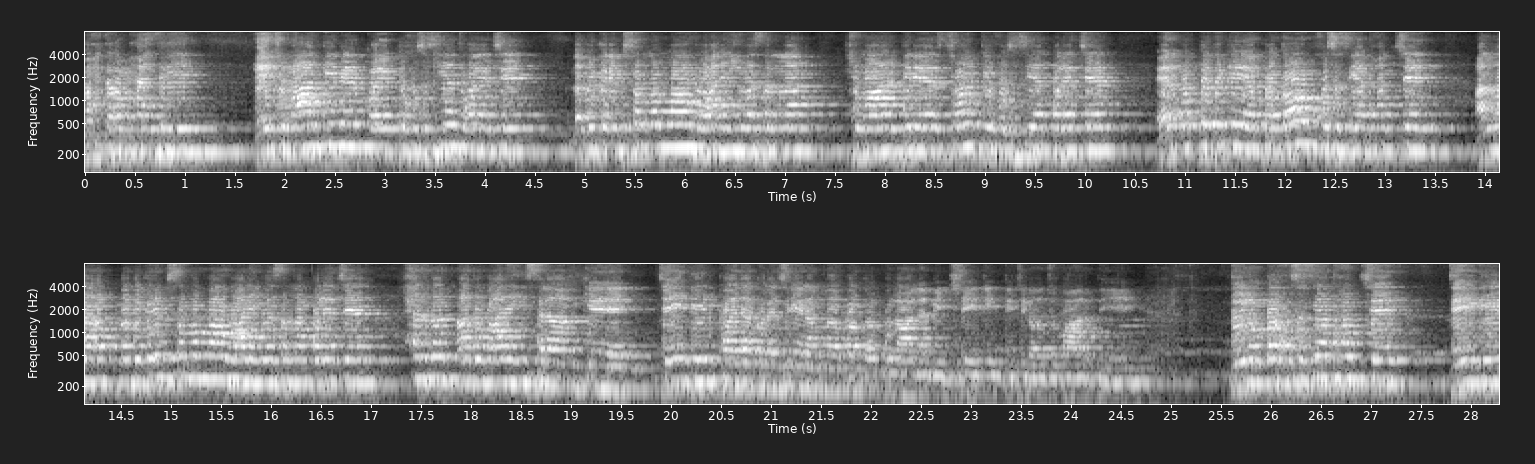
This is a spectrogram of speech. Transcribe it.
মাহতারাম হাজিরিন এই জুমার দিনের কয়েকটা খুশুসিয়াত রয়েছে নবী করিম সাল্লাল্লাহু আলাইহি ওয়াসাল্লাম জুমার দিনের ছয়টি খুশুসিয়াত বলেছেন। এর মধ্যে থেকে প্রথম খুশুসিয়াত হচ্ছে, আল্লাহ নবী করিম সাল্লাল্লাহু আলাইহি ওয়াসাল্লাম বলেছেন, হযরত আদম আলাইহিস সালামকে যেই দিন পয়দা করেছিলেন আল্লাহ পাক রব্বুল আলামিন, সেই দিনটি ছিল জুমার দিন। দুই নম্বর খুশুসিয়াত হচ্ছে যেই দিন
